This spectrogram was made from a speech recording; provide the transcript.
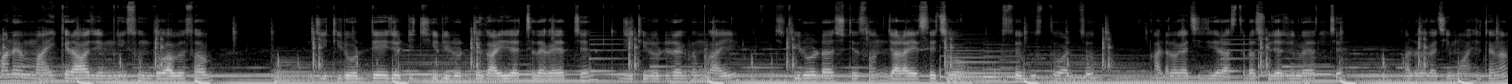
মানে মাইকের আওয়াজ এমনি শুনতে পাবে সব। জিটি রোড দিয়ে যে জিটি রোড দিয়ে গাড়ি যাচ্ছে, দেখা যাচ্ছে। জিটি রোডের একদম গায়ে জিটি রোড আর স্টেশন, যারা এসেছ অবশ্যই বুঝতে পারছ। কাঁঠালগাছি যে রাস্তাটা সোজা চলে যাচ্ছে, কাঁঠালগাছি মহেশডাঙ্গা।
